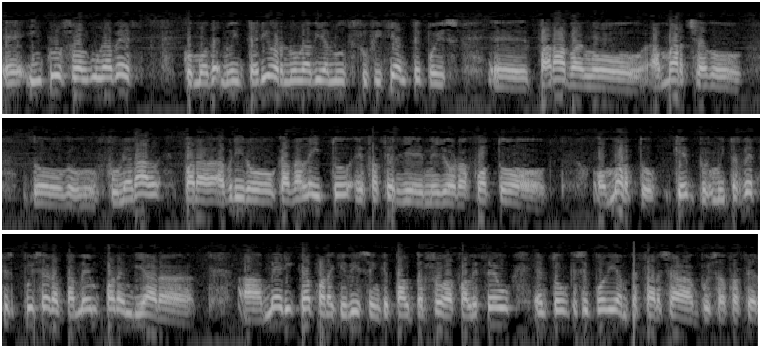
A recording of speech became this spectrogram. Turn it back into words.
Eh, incluso alguna vez como de, no interior non había luz suficiente, pois eh, paraban o, a marcha do, do funeral para abrir o cadaleito e facerlle mellor a foto ao, ao morto, que pois, moitas veces pois era tamén para enviar a, a América para que visen que tal persoa faleceu, entón que se podía empezar xa pois a facer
